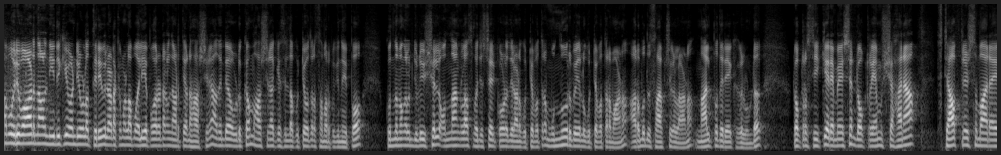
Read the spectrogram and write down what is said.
അപ്പോൾ ഒരുപാട് നാൾ നീതിക്ക് വേണ്ടിയുള്ള തെരുവിലടക്കമുള്ള വലിയ പോരാട്ടങ്ങൾ നടത്തിയാണ് ഹർഷിന അതിന്റെ ഒടുക്കം ഹർഷിന കേസിൽ കുറ്റപത്രം സമർപ്പിക്കുന്നു ഇപ്പോൾ. കുന്നമംഗലം ജുഡീഷ്യൽ ഒന്നാം ക്ലാസ് മജിസ്ട്രേറ്റ് കോടതിയിലാണ് കുറ്റപത്രം. മുന്നൂറ് പേരുള്ള കുറ്റപത്രമാണ്. അറുപത് സാക്ഷികളാണ്. നാൽപ്പത് രേഖകളുണ്ട്. Doctor C K Rameshan doctor M Shahana staff നഴ്സുമാരായ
